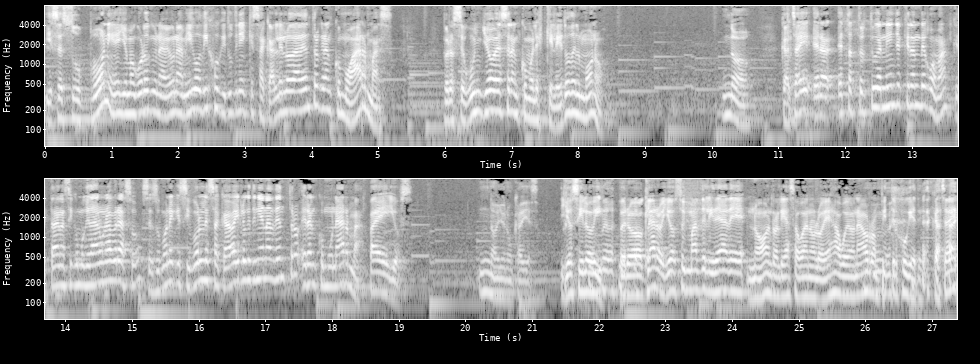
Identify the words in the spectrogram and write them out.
Y se supone, yo me acuerdo que una vez un amigo dijo que tú tenías que sacarle lo de adentro, que eran como armas. Pero según yo, ese eran como el esqueleto del mono. No. ¿Cachai? Eran estas tortugas ninjas que eran de goma, que estaban así como que daban un abrazo. Se supone que si vos le sacabais lo que tenían adentro, eran como un arma para ellos. No, yo nunca vi eso. Yo sí lo vi, No. pero claro, yo soy más de la idea de, no, en realidad esa weá no lo es, ahueonado, rompiste el juguete, ¿cachai?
